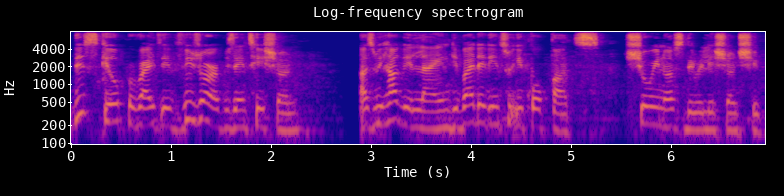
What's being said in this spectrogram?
This scale provides a visual representation as we have a line divided into equal parts, showing us the relationship.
